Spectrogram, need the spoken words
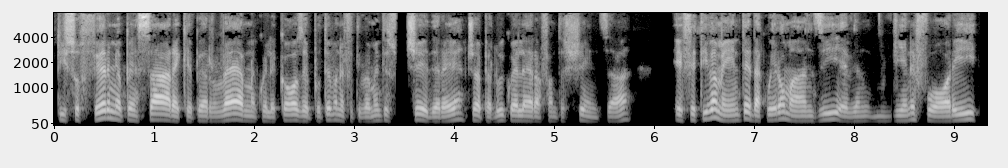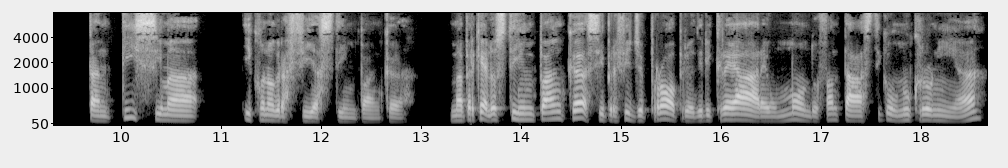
ti soffermi a pensare che per Verne quelle cose potevano effettivamente succedere, cioè per lui quella era fantascienza, effettivamente da quei romanzi viene fuori tantissima iconografia steampunk. Ma perché lo steampunk si prefigge proprio di ricreare un mondo fantastico, un'ucronia,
